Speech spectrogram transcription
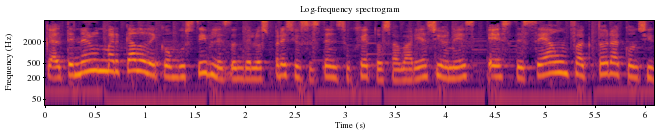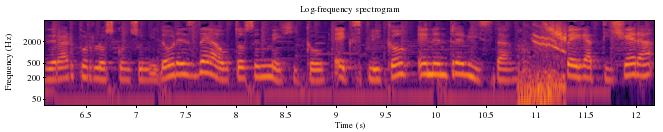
que al tener un mercado de combustibles donde los precios estén sujetos a variaciones, este sea un factor a considerar por los consumidores de autos en México, explicó en entrevista. Pega tijera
